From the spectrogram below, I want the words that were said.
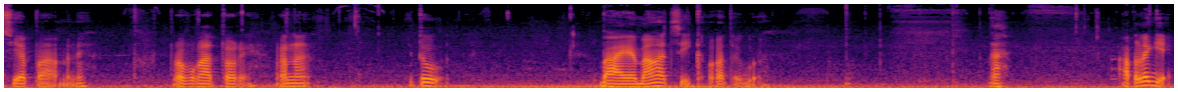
siapa mana provokator ya. Karena itu bahaya banget sih kalau kata gue nah apalagi ya?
